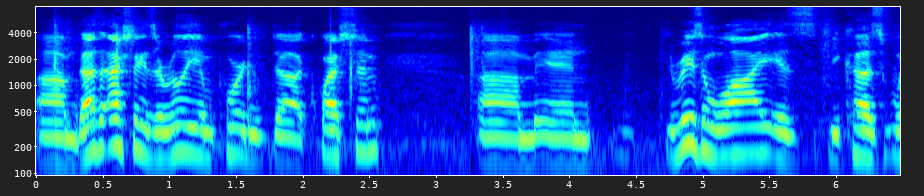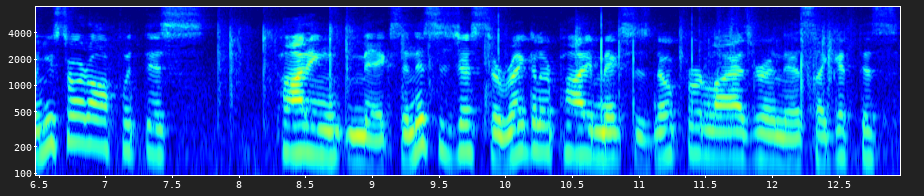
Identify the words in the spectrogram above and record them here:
um, that actually is a really important uh, question um, and the reason why is because when you start off with this potting mix and this is just a regular potting mix, there's no fertilizer in this. I get this,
